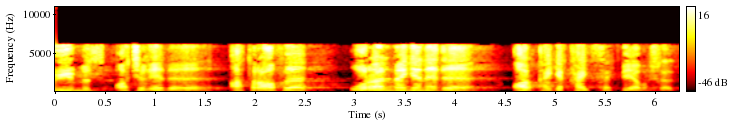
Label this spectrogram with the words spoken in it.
uyimiz ochiq edi atrofi o'ralmagan edi orqaga qaytsak deya boshladi.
